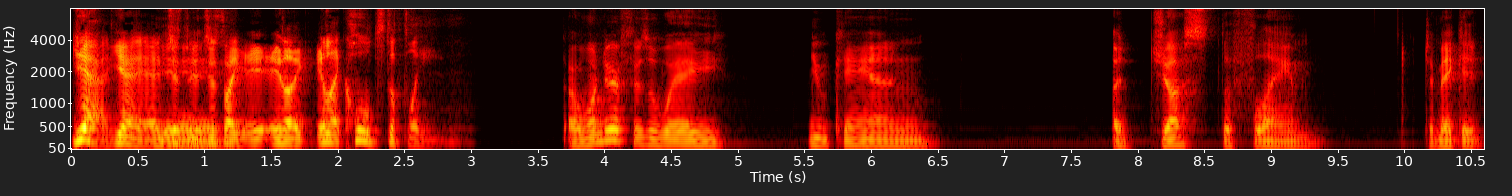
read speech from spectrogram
yeah, yeah, yeah. It Yeah, just, it just like it, it like it like holds the flame. I wonder if there's a way you can adjust the flame to make it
